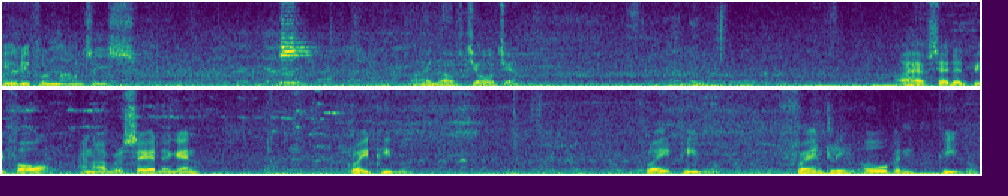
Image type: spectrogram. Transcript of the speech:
Beautiful mountains. I love Georgia. I have said it before and I will say it again. Great people. Great people. Friendly, open people.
